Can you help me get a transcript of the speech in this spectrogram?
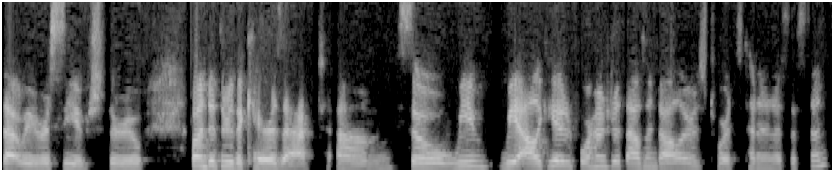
that we received through funded through the CARES Act. Um, so we we allocated four hundred thousand dollars towards tenant assistance.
